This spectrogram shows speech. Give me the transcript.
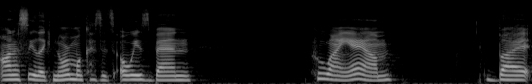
honestly like normal because it's always been who i am. But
